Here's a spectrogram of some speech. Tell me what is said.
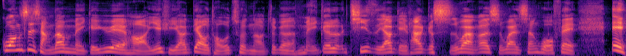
光是想到每个月哈，也许要掉头寸哦，这个每个妻子要给他个十万、二十万生活费，哎，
